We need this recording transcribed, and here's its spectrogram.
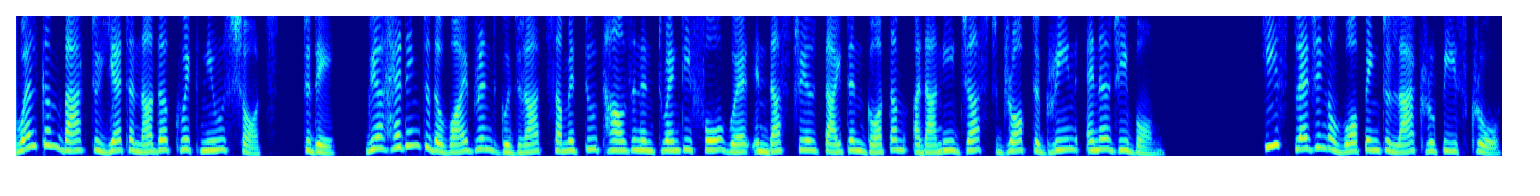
Welcome back to yet another quick news shorts. Today, we are heading to the vibrant Gujarat Summit 2024 where industrial titan Gautam Adani just dropped a green energy bomb. He's pledging a whopping 2 lakh rupees crore,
